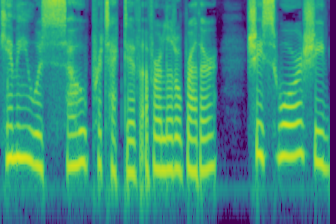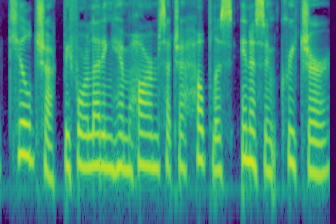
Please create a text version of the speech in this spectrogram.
Kimmy was so protective of her little brother, she swore she'd killed Chuck before letting him harm such a helpless, innocent creature.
